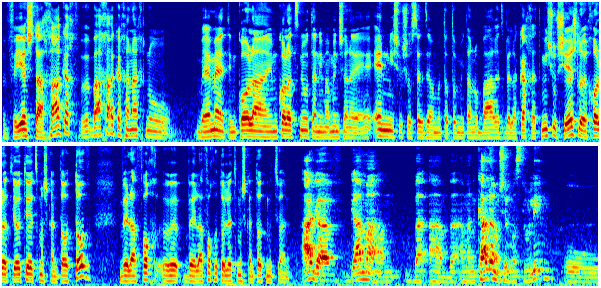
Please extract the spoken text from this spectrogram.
ויש את האחר כך, ובאחר כך אנחנו, באמת, עם כל, ה, עם כל הצניעות, אני מאמין שאין מישהו שעושה את זה היום יותר טוב מאיתנו בארץ, בלקחת מישהו שיש לו יכולת להיות יועץ משכנתאות טוב, ולהפוך, ולהפוך אותו ליועץ משכנתאות מצוין. אגב, גם המנכ"ל היום של מסלולים הוא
